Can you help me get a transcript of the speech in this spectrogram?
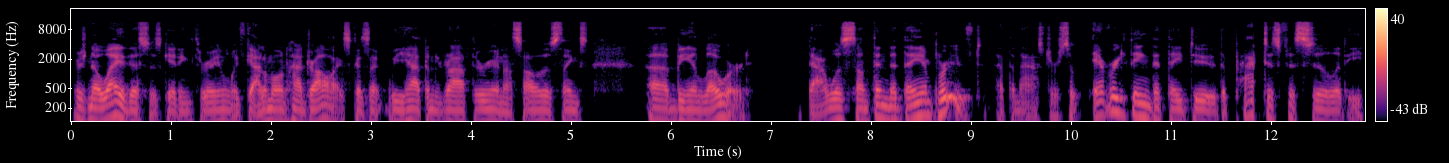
there's no way this is getting through. And we've got them on hydraulics because we happen to drive through and I saw those things uh, being lowered that was something that they improved at the Masters. So everything that they do, the practice facility,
